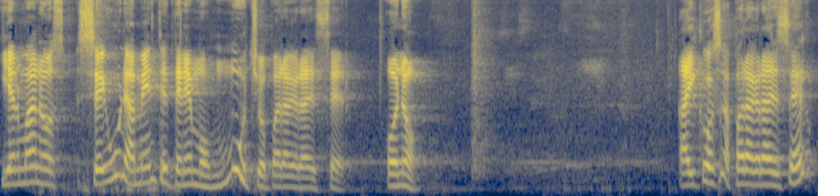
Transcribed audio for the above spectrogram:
Y hermanos, seguramente tenemos mucho para agradecer, ¿o no? ¿Hay cosas para agradecer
